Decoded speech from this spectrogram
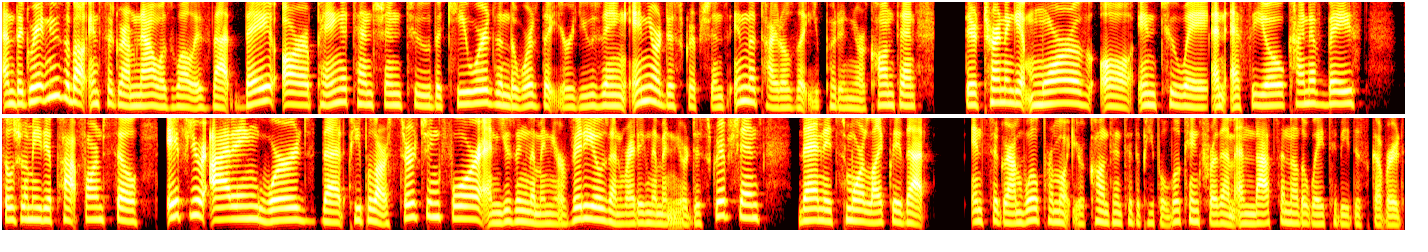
And the great news about Instagram now as well is that they are paying attention to the keywords and the words that you're using in your descriptions, in the titles that you put in your content. They're turning it more of uh, into a an SEO kind of based social media platforms. So if you're adding words that people are searching for and using them in your videos and writing them in your descriptions, then it's more likely that Instagram will promote your content to the people looking for them. And that's another way to be discovered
